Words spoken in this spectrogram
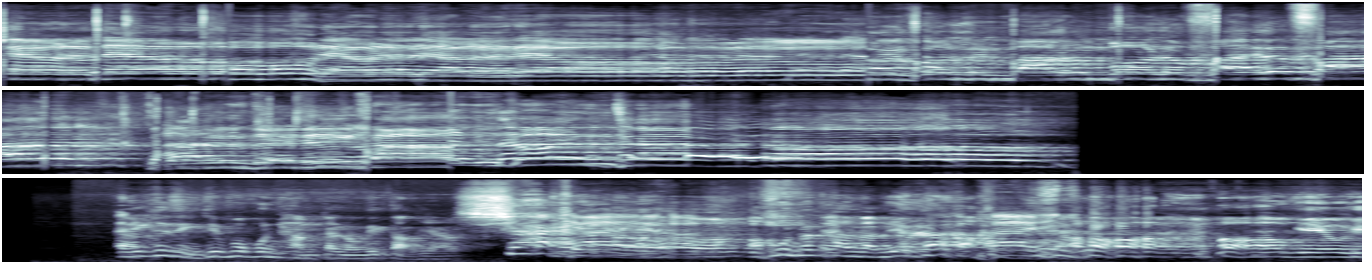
แนวเดวเดวเดวเดว อันนี้คือสิ่งที่พวกคุณทำกันลงทิกตอกใช่ไหมครับใช่ใช่ครับ อ๋อคุณต้องทำแบบนี้เหรอใช่ อ๋ออ๋อโอเคโอเค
